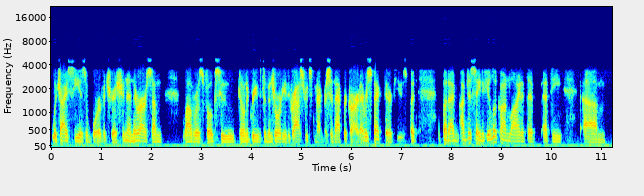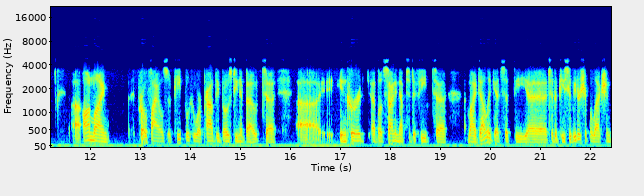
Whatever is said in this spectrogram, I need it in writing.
which I see as a war of attrition. And there are some Wildrose folks who don't agree with the majority of the grassroots members in that regard. I respect their views, but but I'm, I'm just saying if you look online at the at the um, uh, online profiles of people who are proudly boasting about uh, uh, encourage about signing up to defeat uh, my delegates at the uh, to the PC leadership election.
